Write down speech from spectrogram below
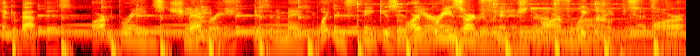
Think about this. Our brains change. Memory is an amazing. What you think is in Our there brains is aren't really finished. They're not fully cooked yet. Are,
